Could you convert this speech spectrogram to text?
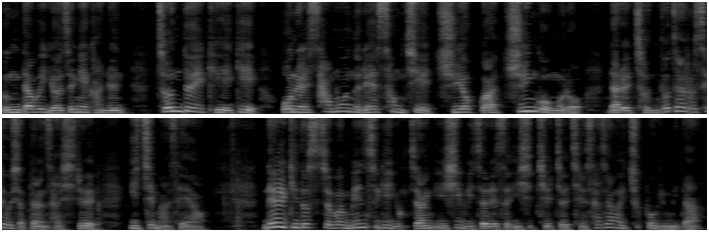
응답의 여정에 가는 전도의 계획이 오늘 사모늘의 성취의 주역과 주인공으로 나를 전도자로 세우셨다는 사실을 잊지 마세요. 내일 기도 수첩은 민수기 6장 22절에서 27절 제4장의 축복입니다.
